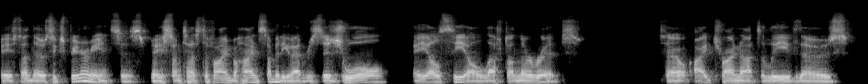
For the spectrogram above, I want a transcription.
based on those experiences, based on testifying behind somebody who had residual ALCL left on their ribs. So I try not to leave those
